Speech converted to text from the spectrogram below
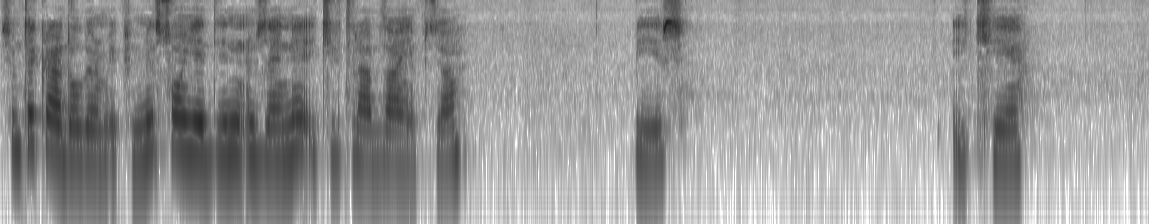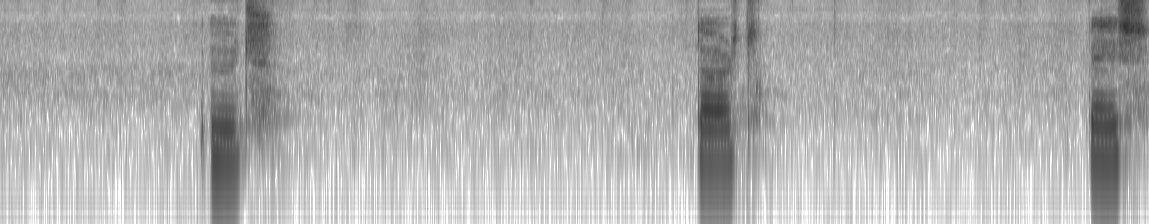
Şimdi tekrar doluyorum ipimi. Son 7'nin üzerine ikili trabzan yapacağım. 1 2 3 4 5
